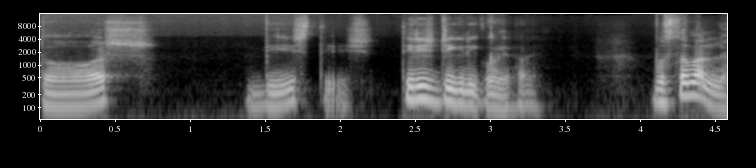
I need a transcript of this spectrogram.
দশ, বিশ, তিরিশ। তিরিশ ডিগ্রি করে হয়। বুঝতে পারলে?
